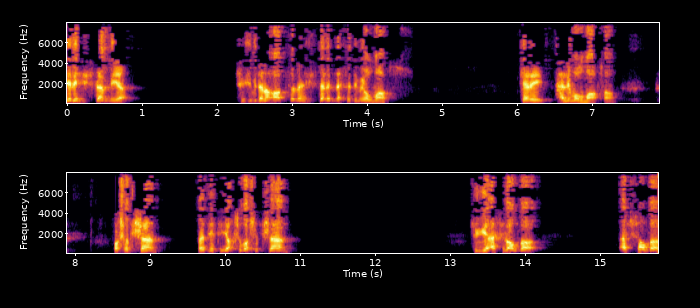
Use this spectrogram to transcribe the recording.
Gerək hissənməyə. Çünki bir dənə hadisədən hissənib nəsə demək olmaz. Gerək həlim olmalısan. Başa düşən, vəziyyəti yaxşı başa düşən. Çünki əsl halda, əsl halda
